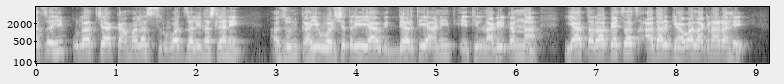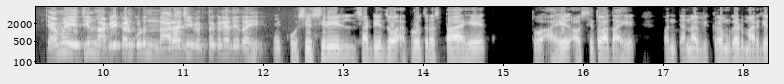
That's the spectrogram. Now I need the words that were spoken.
आजही पुलाच्या कामाला सुरुवात झाली नसल्याने अजून काही वर्ष तरी या विद्यार्थी आणि येथील नागरिकांना या तराफ्याचाच आधार घ्यावा लागणार आहे. त्यामुळे येथील नागरिकांकडून नाराजी व्यक्त करण्यात येत आहे. कोशिश्रीसाठी जो अप्रोच रस्ता आहे तो आहे अस्तित्वात आहे. पण त्यांना विक्रमगड मार्गे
